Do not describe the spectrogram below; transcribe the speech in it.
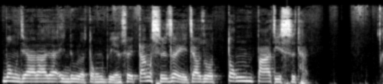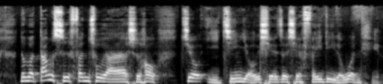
孟加拉在印度的东边，所以当时这也叫做东巴基斯坦。那么当时分出来的时候，就已经有一些这些飞地的问题了。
